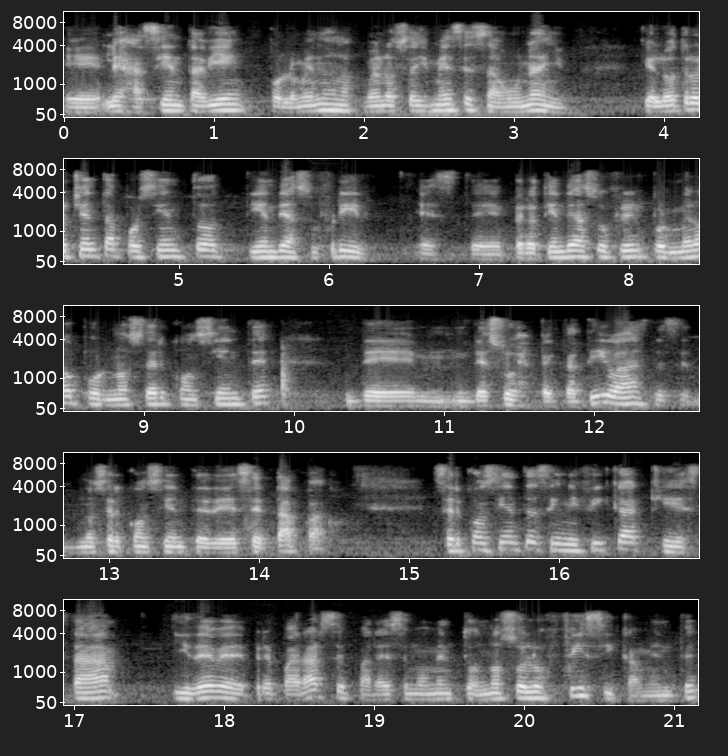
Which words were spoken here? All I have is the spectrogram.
eh, les asienta bien, por lo menos en los primeros seis meses a un año, que el otro 80% tiende a sufrir, este, pero tiende a sufrir primero por no ser consciente de, sus expectativas, de no ser consciente de esa etapa. Ser consciente significa que está y debe prepararse para ese momento, no solo físicamente,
